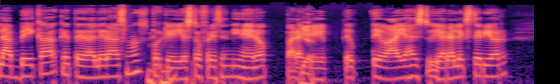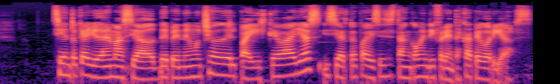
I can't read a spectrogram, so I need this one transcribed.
la beca que te da el Erasmus, porque ellos te ofrecen dinero para que te, vayas a estudiar al exterior, siento que ayuda demasiado. Depende mucho del país que vayas y ciertos países están como en diferentes categorías.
